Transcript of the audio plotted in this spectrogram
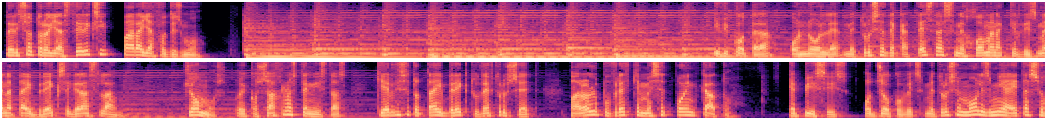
Περισσότερο για στήριξη παρά για φωτισμό. Ειδικότερα, ο Νόλε μετρούσε 14 συνεχόμενα κερδισμένα tie break σε Grand Slam. Κι όμως, ο 20χρονο ταινίστα κέρδισε το tie break του δεύτερου σετ παρόλο που βρέθηκε με set point κάτω. Επίσης, ο Τζόκοβιτ μετρούσε μόλις μία ήττα σε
